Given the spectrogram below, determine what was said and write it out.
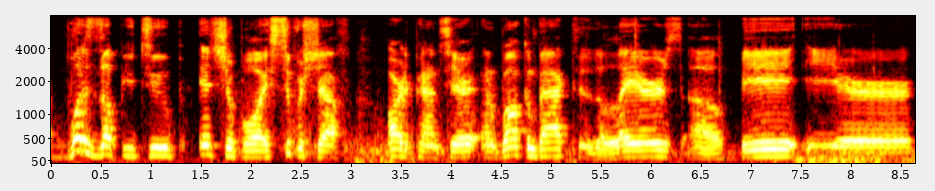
What is up, YouTube? It's your boy, Super Chef Arty Pants here, and welcome back to the Layers of Fear.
